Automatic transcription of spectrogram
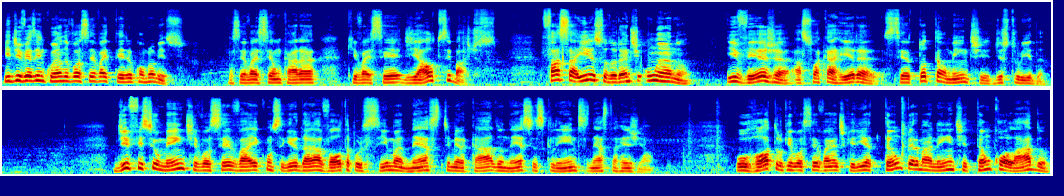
E de vez em quando você vai ter o compromisso. Você vai ser um cara que vai ser de altos e baixos. Faça isso durante um ano e veja a sua carreira ser totalmente destruída dificilmente você vai conseguir dar a volta por cima neste mercado, nesses clientes, nesta região. O rótulo que você vai adquirir é tão permanente, tão colado,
